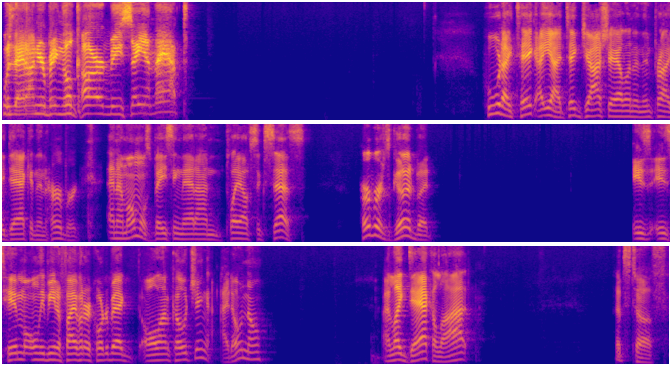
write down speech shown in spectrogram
Was that on your bingo card, me saying that? Who would I take? Uh, yeah, I'd take Josh Allen and then probably Dak and then Herbert. And I'm almost basing that on playoff success. Herbert's good, but is is him only being a 500 quarterback all on coaching? I don't know. I like Dak a lot. That's tough.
